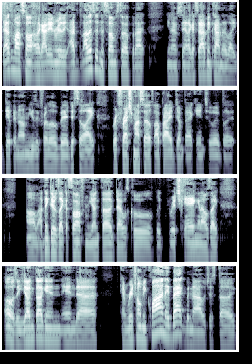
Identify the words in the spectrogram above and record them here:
that's my song. Like I didn't really I I listened to some stuff, but I you know what I'm saying? Like I said, I've been kind of like dipping on music for a little bit just to like refresh myself. I'll probably jump back into it, but um I think there was like a song from Young Thug that was cool with Rich Gang and I was like, Oh, is it Young Thug and and uh and Rich Homie Quan? They back, but no, it was just Thug.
